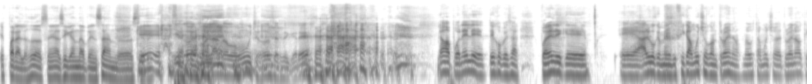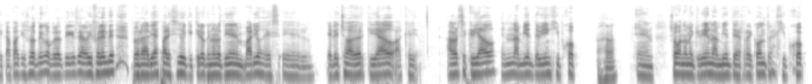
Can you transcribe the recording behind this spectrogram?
Es para los dos, ¿eh? así que anda pensando. ¿Qué? Y hablando con mucho, Doser, si querés. no, ponele, te dejo pensar, ponele que eh, algo que me identifica mucho con Trueno, me gusta mucho de Trueno, que capaz que yo lo tengo, pero tiene que ser algo diferente, pero en realidad es parecido y que creo que no lo tienen varios, es el, el hecho de haber criado, haberse criado en un ambiente bien hip hop. Ajá. En, yo cuando me crié en un ambiente recontra hip hop,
